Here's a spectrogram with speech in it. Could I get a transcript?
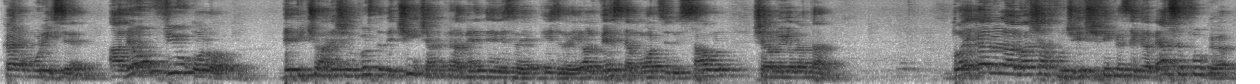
care murise, avea un fiu olog de picioare și în vârstă de 5 ani, când a venit din Israel, vestea morții lui Saul și a lui Ionatan. Doi care lui l-a luat și a fugit și fiindcă se grăbea să fugă,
